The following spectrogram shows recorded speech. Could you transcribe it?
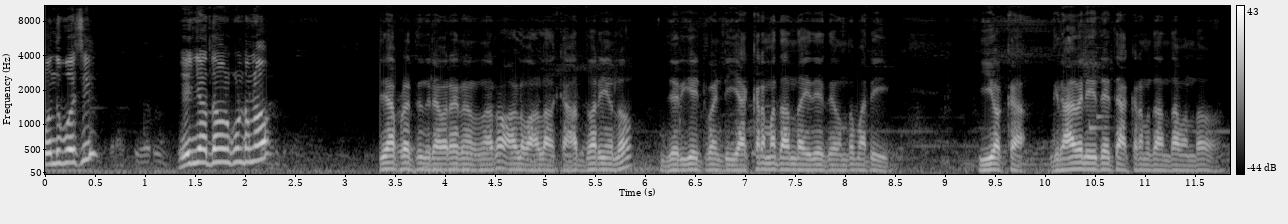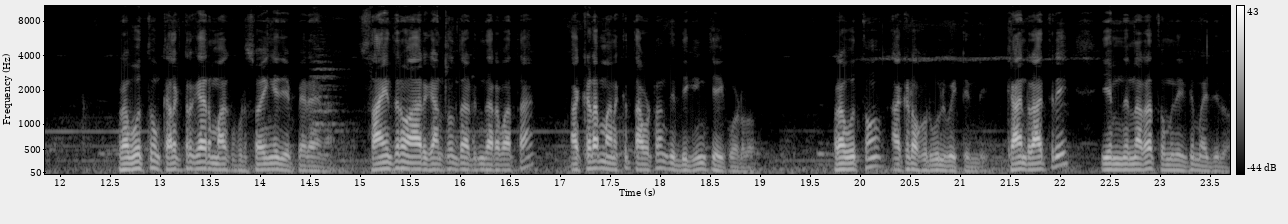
ముందు పోసి ఏం చేద్దాం అనుకుంటున్నావు? ప్రజాప్రతినిధులు ఎవరైనా ఉన్నారో వాళ్ళు వాళ్ళ ఆధ్వర్యంలో జరిగేటువంటి అక్రమ దందా ఏదైతే ఉందో మరి ఈ యొక్క గ్రావెల్ ఏదైతే అక్రమ దందా ఉందో ప్రభుత్వం కలెక్టర్ గారు మాకు ఇప్పుడు స్వయంగా చెప్పారు ఆయన. సాయంత్రం ఆరు గంటలు దాటిన తర్వాత అక్కడ మనకు తవ్వటం డిగ్గింగ్ చేయకూడదు. ప్రభుత్వం అక్కడ ఒక రూల్ పెట్టింది. కానీ రాత్రి ఎనిమిదిన్నర తొమ్మిదింటి మధ్యలో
